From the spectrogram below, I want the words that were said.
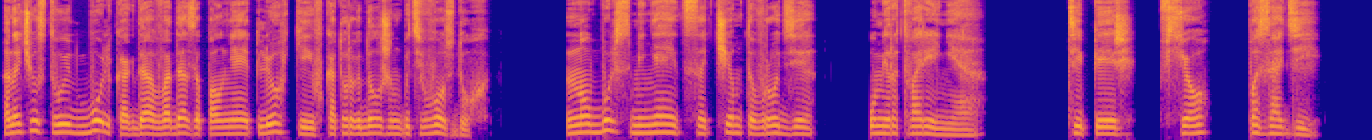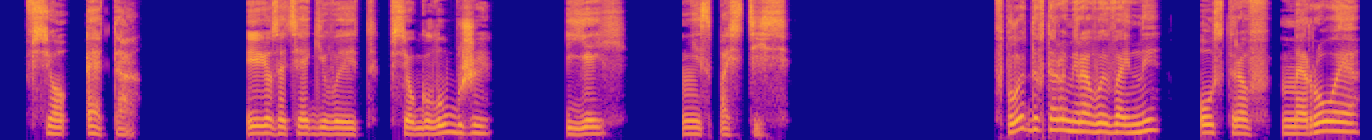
Она чувствует боль, когда вода заполняет легкие, в которых должен быть воздух. Но боль сменяется чем-то вроде умиротворения. Теперь все позади. Все это. Ее затягивает все глубже, ей не спастись. Вплоть до Второй мировой войны остров Мероэ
